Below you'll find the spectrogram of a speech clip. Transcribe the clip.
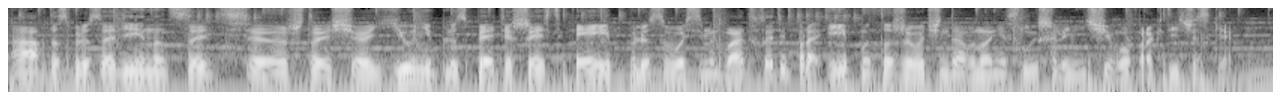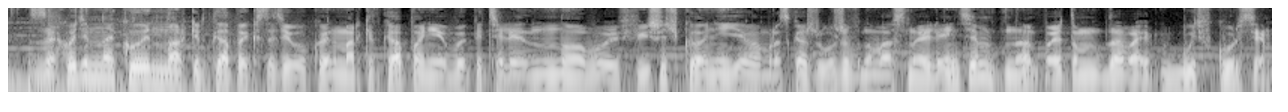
Aptos плюс 11, э, что еще? Uni плюс 5,6, Ape плюс 8,2. Кстати, про Ape мы тоже очень давно не слышали ничего практически. Заходим на CoinMarketCap, и, кстати, у CoinMarketCap они выкатили новую фишечку, о ней я вам расскажу уже в новостной ленте, но поэтому давай, будь в курсе.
